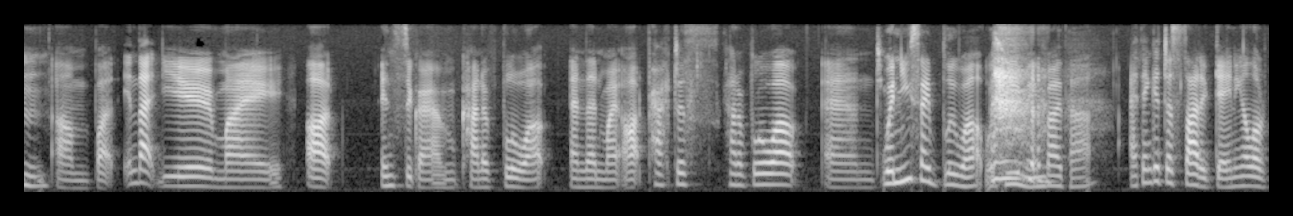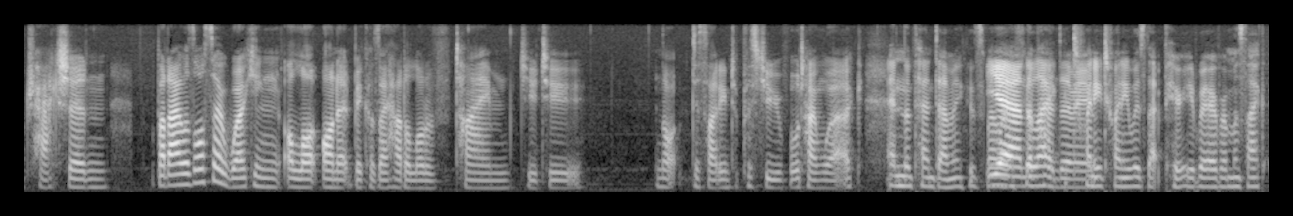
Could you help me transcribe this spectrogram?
Mm. Um, but in that year, my art Instagram kind of blew up, and then my art practice kind of blew up. And when you say blew up, what do you mean by that? I think it just started gaining a lot of traction but I was also working a lot on it because I had a lot of time due to not deciding to pursue full time work. And the pandemic as well. Yeah, I feel like pandemic. 2020 was that period where everyone was like,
